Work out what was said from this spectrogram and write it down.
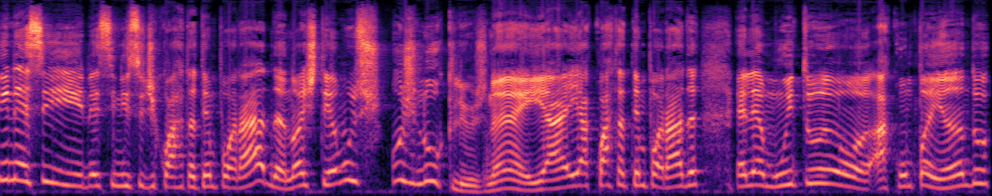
E nesse, nesse início de quarta temporada, nós temos os núcleos, né? E aí a quarta temporada, ela é muito acompanhando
